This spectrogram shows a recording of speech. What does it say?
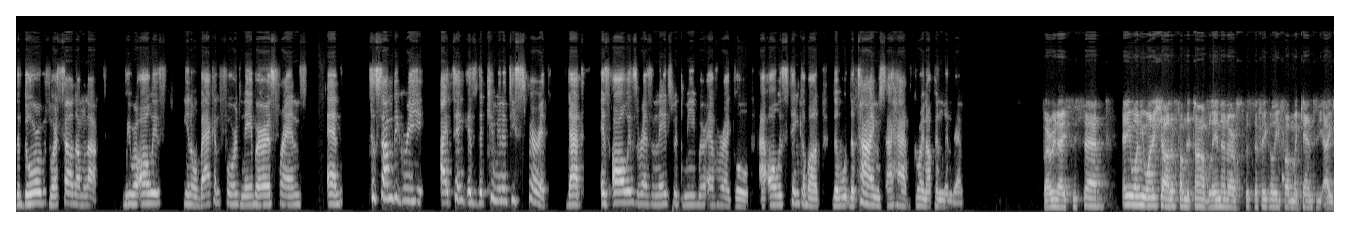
the doors were seldom locked. We were always, you know, back and forth, neighbors, friends, and to some degree, I think it's the community spirit that is always resonates with me wherever I go. I always think about the the times I had growing up in Linden. Very nicely said. Anyone you want to shout out from the town of Linden or specifically from Mackenzie High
